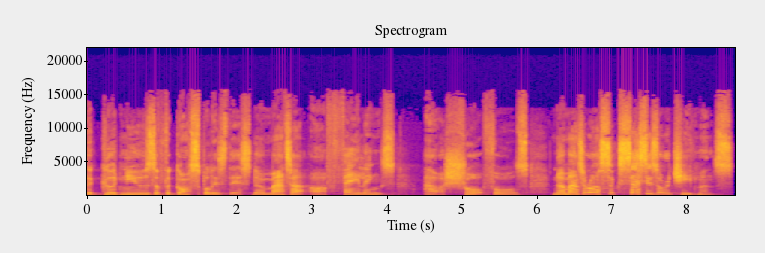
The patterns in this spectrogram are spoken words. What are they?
The good news of the gospel is this no matter our failings, our shortfalls, no matter our successes or achievements,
